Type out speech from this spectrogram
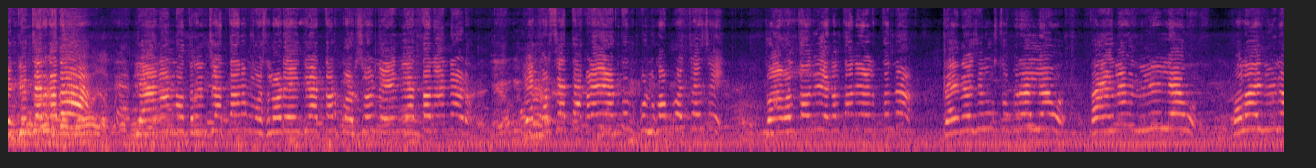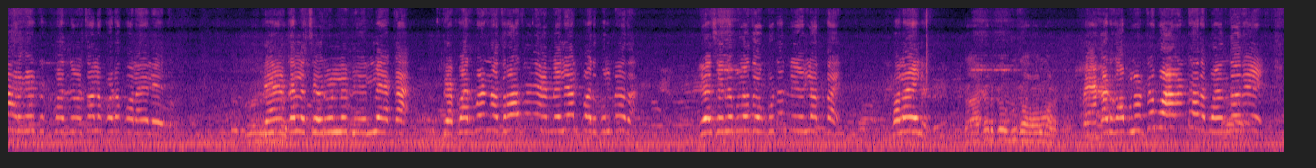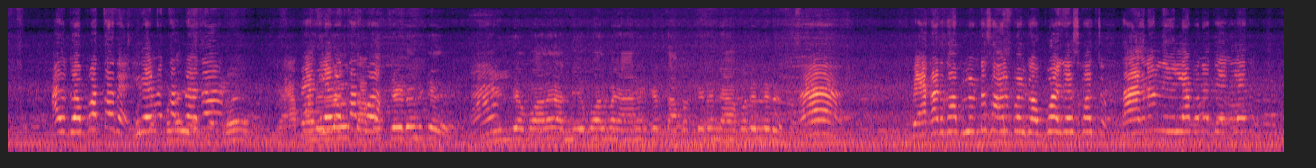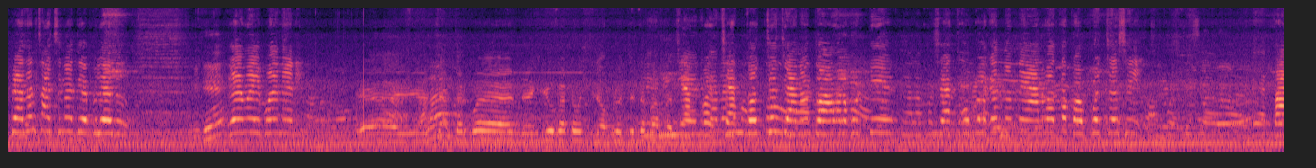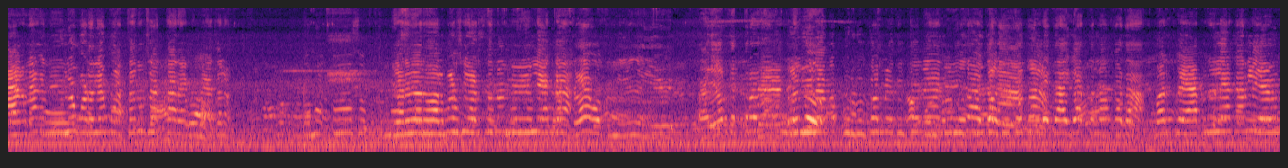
ఎక్కించారు కదా? యానాన్ని ఉత్తరించేస్తాను ముసలోడు ఏం చేస్తాడు పడుసోడు ఏం చేస్తాను అన్నాడు. ఎక్కడ చేస్తే అక్కడే ఏడుతుంది పుల్లు గొప్ప వచ్చేసి దోవలతో ఎగలతో వెళ్తున్నా డ్రైనేజీలు శుభ్రాలు లేవు తాగినాక నీళ్ళు లేవు. కుళాయి నీళ్ళు అరగంట పది నిమిషాలు కూడా కుళాయి లేదు. ట్యాంకర్ల చెరువుల్లో నీళ్ళు లేక డిపార్ట్మెంట్ నిద్రపోతుంది ఎమ్మెల్యేలు పరుపుల మీద. ఏ చెరువులో దొంగకుంటే నీళ్ళు వస్తాయి కుళాయిలు. ప్యాకెట్ పేకడ కప్పులు ఉంటే బాగుంటుంది. తపస్సు చేయడానికి ఆ? నీళ్ళు ఇవ్వాలి అన్ని ఇవ్వాలి మా ఆయనకి తపస్సు చేయడానికి నేపాలు వెళ్ళాడు. పేకడ కప్పులు ఉంటే సాలు పోయి డబ్బు చేసుకోవచ్చు. తాగినా నీళ్ళు లేకపోయినా దిగలేదు పెదలు చచ్చినా దెబ్బలేదు. ఏమైపోయినాయి గట్ట వచ్చి జనం దోమలు పుట్టి చెత్త కుప్పల కింద నేనవతో కప్పు వచ్చేసి తాగినాక నీళ్ళు కూడా మొత్తం చెత్తారండి పెదలు ఇరవై రోజుల లేక పురుగులతో కదా మరి పేపర్లు లేక ఏమి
